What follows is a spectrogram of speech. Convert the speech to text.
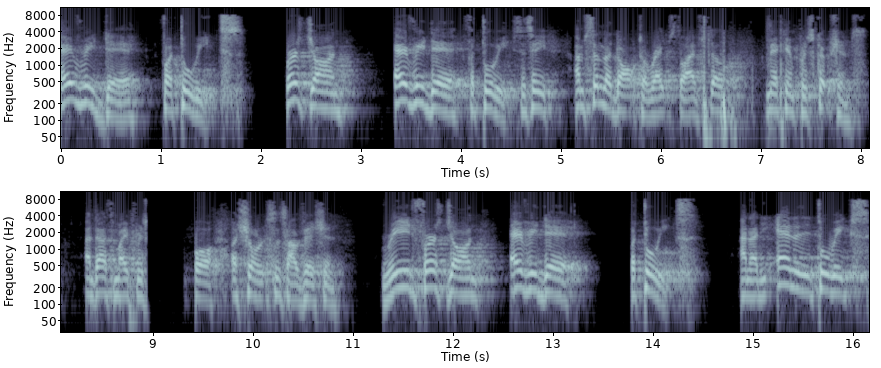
every day for two weeks. First John every day for two weeks. You see, I'm still a doctor, right? So I'm still making prescriptions. And that's my prescription for assurance of salvation. Read First John every day for two weeks. And at the end of the two weeks,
